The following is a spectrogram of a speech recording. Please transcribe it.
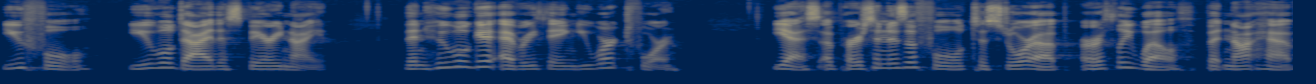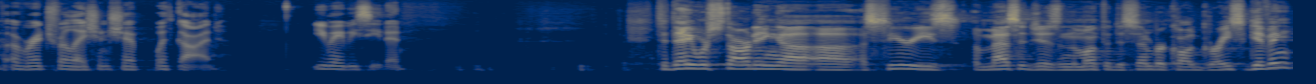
You fool, you will die this very night then who will get everything you worked for? Yes, a person is a fool to store up earthly wealth but not have a rich relationship with God. You may be seated. Today, we're starting a, a, series of messages in the month of December called Grace Giving.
